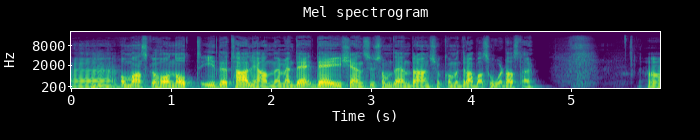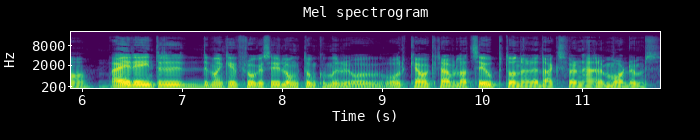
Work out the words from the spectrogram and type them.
eh, om man ska ha något i detaljhandeln. Men det, det är ju, känns ju som den bransch som kommer drabbas hårdast här. Ja, nej, det är inte, man kan ju fråga sig hur långt de kommer att orka ha kravlat sig upp då när det är dags för den här mardröms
